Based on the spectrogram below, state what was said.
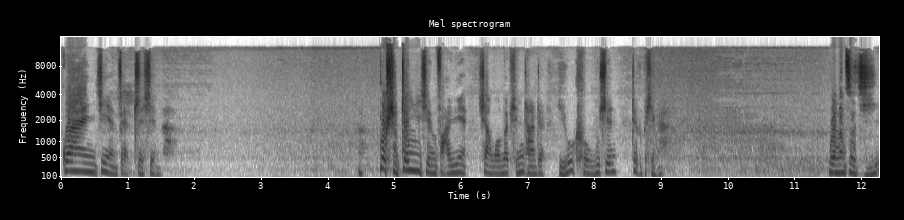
关键在至心呐，不是真心发愿，像我们平常这有口无心，这个不行啊。我们自己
